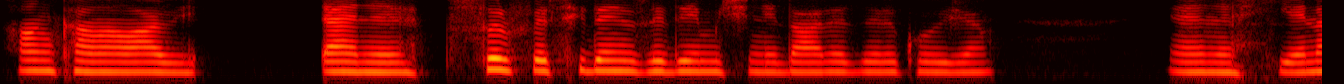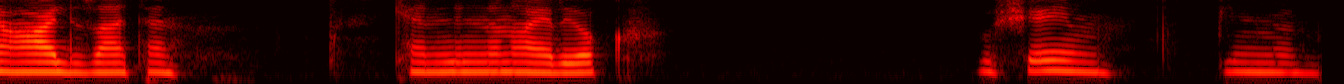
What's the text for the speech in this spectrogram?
Han kanal abi. Yani sırf eskiden izlediğim için idare ederek koyacağım. Yani yeni hali zaten. Kendinden ayrı yok. Bu şey mi? Bilmiyorum.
